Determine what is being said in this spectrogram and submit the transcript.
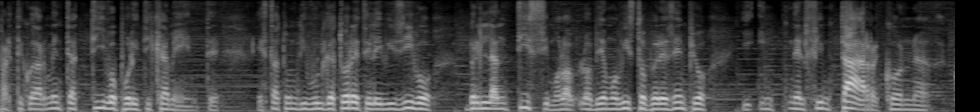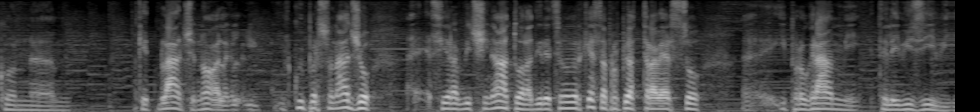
particolarmente attivo politicamente, è stato un divulgatore televisivo brillantissimo, lo, lo abbiamo visto per esempio in, nel film Tar con, con eh, Kate Blanchett, no? il, cui personaggio eh, si era avvicinato alla direzione d'orchestra proprio attraverso eh, i programmi televisivi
